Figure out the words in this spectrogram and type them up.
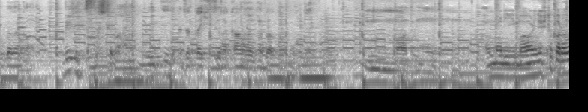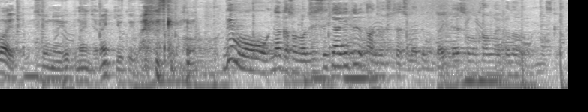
僕はなんかビジネスとしては絶対必要な考え方だと思うんでうんまあでもあんまり周りの人からはそういうの良くないんじゃないってよく言われますけどねでもなんかその実績上げてる感じの人たちがでも大体その考え方だと思いますけどね。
